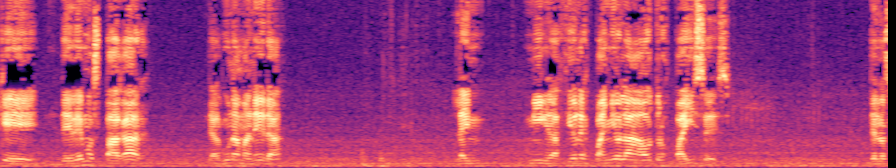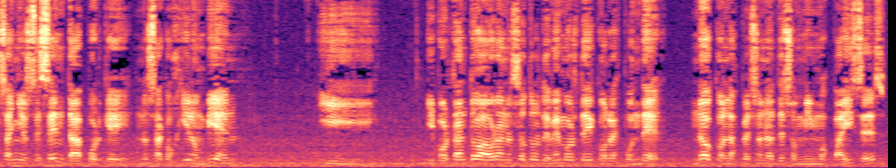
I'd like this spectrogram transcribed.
que debemos pagar, de alguna manera, la inmigración española a otros países de los años 60 porque nos acogieron bien y, y por tanto ahora nosotros debemos de corresponder, no con las personas de esos mismos países,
